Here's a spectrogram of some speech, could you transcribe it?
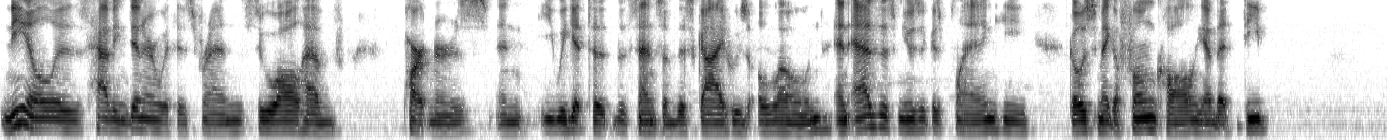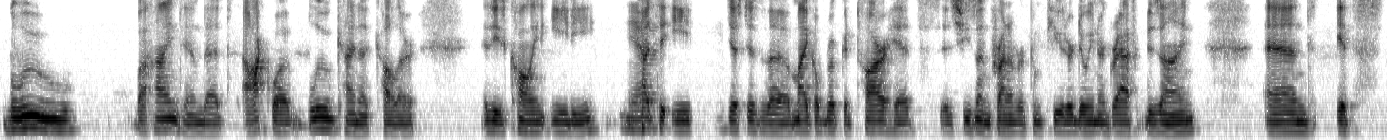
Neil is having dinner with his friends who all have partners. And we get to the sense of this guy who's alone. And as this music is playing, he goes to make a phone call. And you have that deep blue behind him, that aqua blue kind of color, as he's calling Edie. Yeah. Cut to Edie just as the Michael Brook guitar hits, as she's in front of her computer doing her graphic design, and it's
